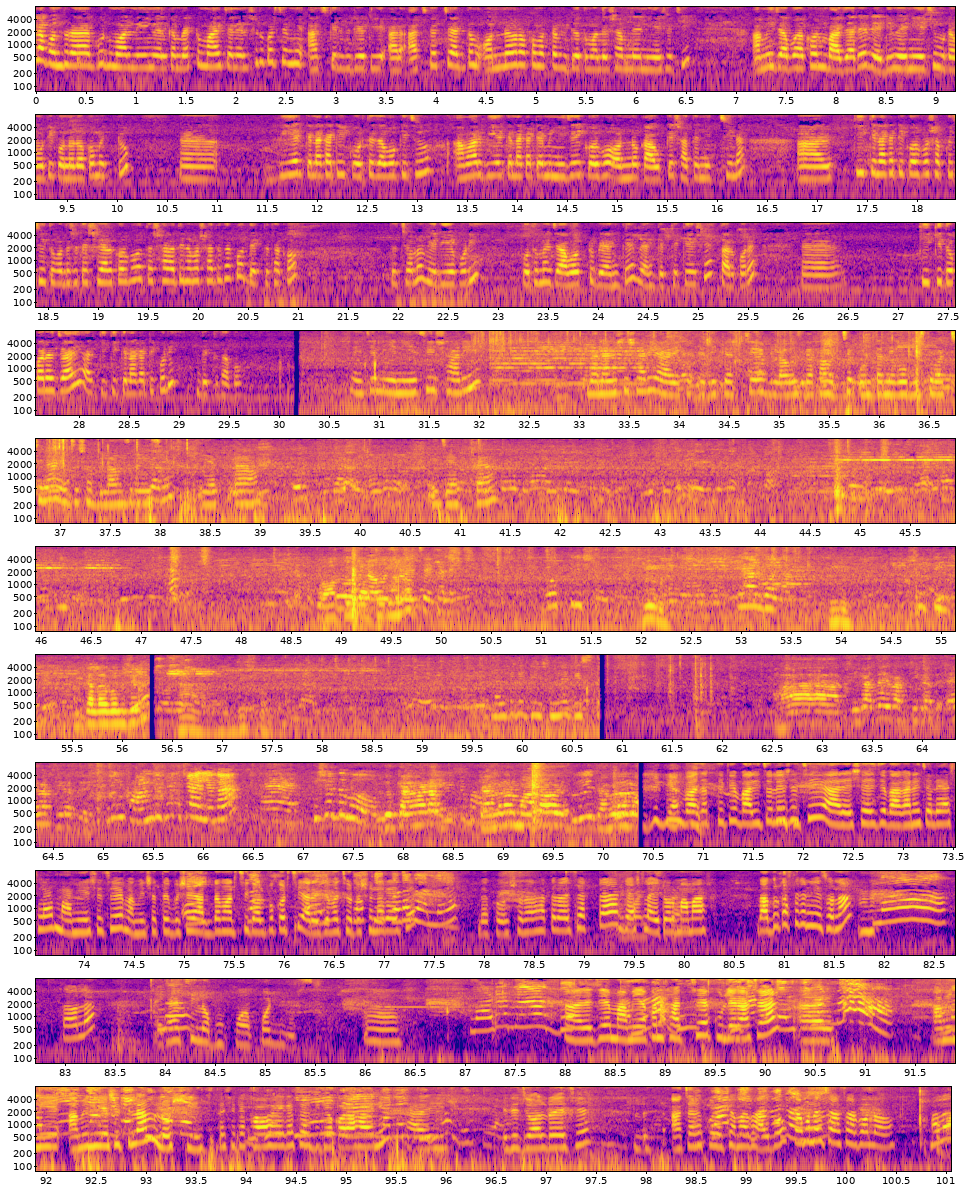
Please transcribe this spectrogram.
Hello বন্ধুরা, good morning, welcome back to my channel. শুরু করছি আমি আজকের ভিডিওটি। আর আজকে হচ্ছে একদম অন্যরকম একটা ভিডিও তোমাদের সামনে নিয়ে এসেছি। আমি যাব এখন বাজারে, রেডি হয়ে নিয়েছি মোটামুটি কোনো রকম একটু। বিয়ের কেনাকাটি করতে যাব কিছু। আমার বিয়ের কেনাকাটি আমি নিজেই করব, অন্য কাউকে সাথে নিচ্ছি না। আর কি কেনাকাটি করব সব কিছুই তোমাদের সাথে শেয়ার করব। তো সারাদিন আমার সাথে থাকো, দেখতে থাকো। তো চলো বেরিয়ে পড়ি। প্রথমে যাব একটু ব্যাংকে, ব্যাংকের থেকে এসে তারপরে কি কি দোকানে যাই আর কি কি কেনাকাটি করি, দেখতে থাকো। এই যে নিয়ে নিয়েছি শাড়ি বেনারসি শাড়ি আর এদিকে হচ্ছে ব্লাউজ দেখা হচ্ছে কোনটা নেব বুঝতে পারছি না এই যে সব ব্লাউজ রয়েছে এই একটা এই যে একটা। ব্লাউজ রয়েছে এখানে। হুম। হুম। কি কালার বলছিল? ডিসকাউন্ট হ্যাঁ ঠিক আছে এবার ঠিক আছে এবার ঠিক আছে। তুমি ফাউন্ডেশন চাইলে না? হ্যাঁ। কিসে দেবো? শুধু ক্যামেরা ক্যামেরার মাথা ক্যামেরা বাজার থেকে বাড়ি চলে এসেছি আর এসে এই যে বাগানে চলে আসলাম। মামি এসেছে মামির সাথে বসে আড্ডা মারছি গল্প করছি আর এই যে আমার ছোট সোনা রয়েছে। দেখো সোনার হাতে রয়েছে একটা গ্যাস লাইট ওর মামার। দাদুর কাছ থেকে নিয়েছো না? তাহলে? এখানে ছিল আর এই যে মামি এখন খাচ্ছে কুলের আচার আর আমি নিয়ে আমি নিয়ে এসেছিলাম লস্যি। তা সেটা খাওয়া হয়ে গেছে আর ভিডিও করা হয়নি। আর এই- যে জল রয়েছে আচার করেছে আমার ভাই বউ কেমন হয়েছে আচার বলো? ভালো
